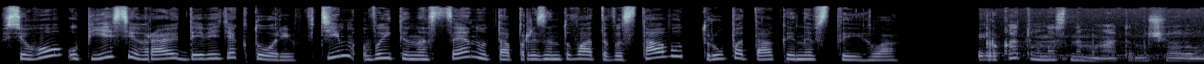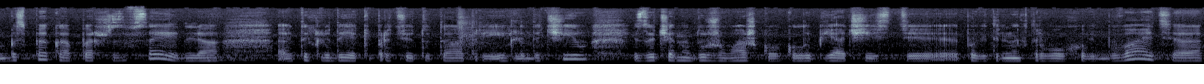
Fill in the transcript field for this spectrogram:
Всього у п'єсі грають 9 акторів. Втім, вийти на сцену та презентувати виставу трупа так і не встигла. Прокату у нас немає, тому що безпека, перш за все, для е, тих людей, які працюють у театрі, і глядачів. І звичайно дуже важко, коли 5-6 повітряних тривог відбувається.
